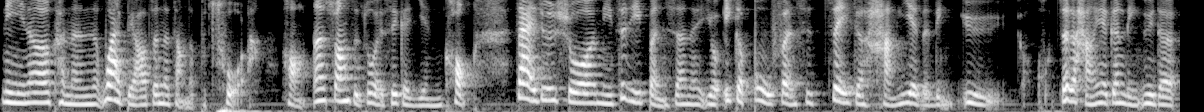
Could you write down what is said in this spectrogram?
你呢，可能外表真的长得不错啦。好，那双子座也是一个颜控。再就是说，你自己本身呢，有一个部分是这个行业的领域。这个行业跟领域的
